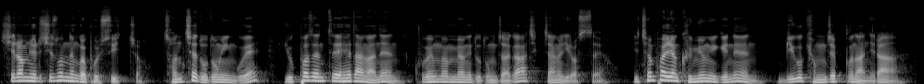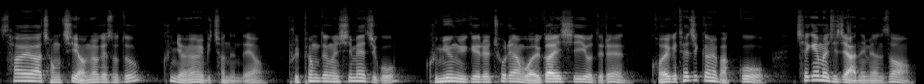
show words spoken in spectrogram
실업률이 치솟는 걸 볼 수 있죠. 전체 노동 인구의 6%에 해당하는 900만 명의 노동자가 직장을 잃었어요. 2008년 금융위기는 미국 경제뿐 아니라 사회와 정치 영역에서도 큰 영향을 미쳤는데요. 불평등은 심해지고 금융위기를 초래한 월가의 CEO들은 거액의 퇴직금을 받고 책임을 지지 않으면서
